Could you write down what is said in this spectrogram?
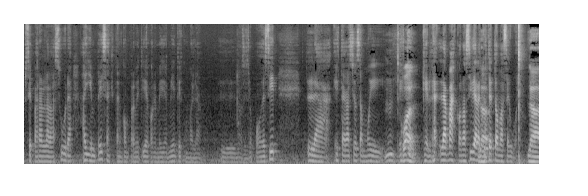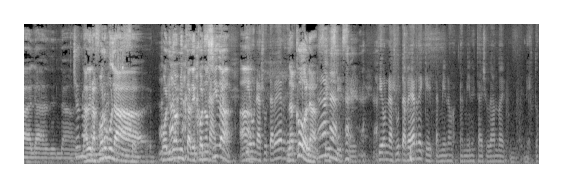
separar la basura. Hay empresas que están comprometidas con el medio ambiente, como la, no sé si lo puedo decir, la, esta gaseosa muy... Mm. Este, ¿Cuál? que la, más conocida, la, que usted toma seguro. La, la, la, de la fórmula polinómica desconocida. Ah, Tiene una ruta verde. La cola. Sí, sí, sí. Tiene una ruta verde que también, también está ayudando en, esto.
